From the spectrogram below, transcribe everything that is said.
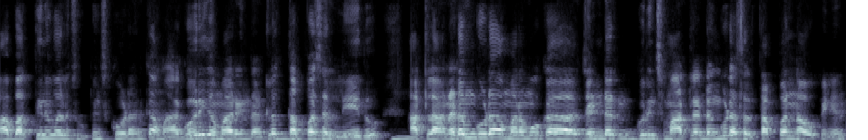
ఆ భక్తిని వాళ్ళు చూపించుకోవడానికి ఆమె అఘోరిగా మారిన దాంట్లో. తప్పు అసలు లేదు. అట్లా అనడం కూడా మనం ఒక జెండర్ గురించి మాట్లాడడం కూడా అసలు తప్పని నా ఒపీనియన్.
